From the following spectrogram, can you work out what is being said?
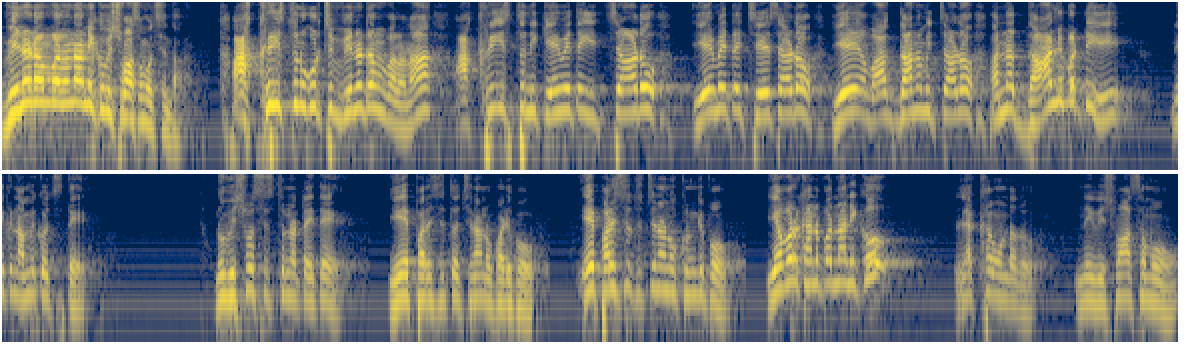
వినడం వలన నీకు విశ్వాసం వచ్చిందా? ఆ క్రీస్తుని గురించి వినడం వలన ఆ క్రీస్తు నీకు ఏమైతే ఇచ్చాడో ఏమైతే చేశాడో ఏ వాగ్దానం ఇచ్చాడో అన్న దాన్ని బట్టి నీకు నమ్మిక వస్తే నువ్వు విశ్వసిస్తున్నట్టయితే ఏ పరిస్థితి వచ్చినా నువ్వు పడిపోవు. ఏ పరిస్థితి వచ్చినా నువ్వు కృంగిపోవు. ఎవరు కనపడినా నీకు లెక్క ఉండదు. నీ విశ్వాసము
